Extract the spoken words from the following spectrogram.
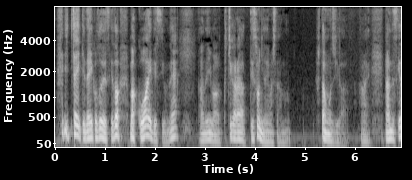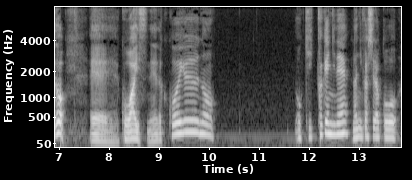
言っちゃいけないことですけど、まあ怖いですよね。あの、今、口から出そうになりました。あの、二文字が。はい。なんですけど、えー、怖いっすね。だからこういうのをきっかけにね、何かしらこう、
